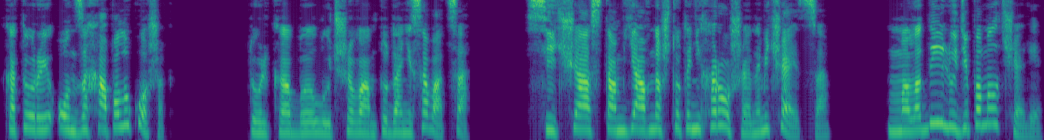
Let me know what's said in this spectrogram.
которые он захапал у кошек. Только бы лучше вам туда не соваться. Сейчас там явно что-то нехорошее намечается. Молодые люди помолчали.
